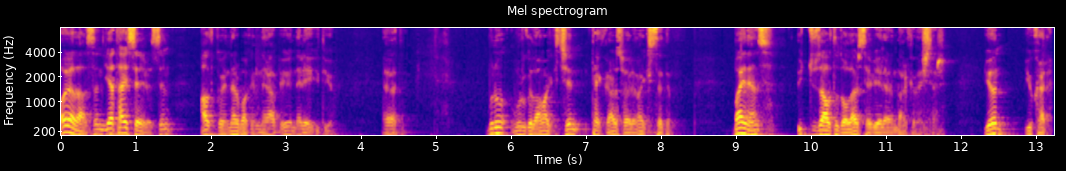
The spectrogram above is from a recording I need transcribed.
Oyalansın, yatay seyretsin. Altcoin'ler bakın ne yapıyor, nereye gidiyor. Evet. Bunu vurgulamak için tekrar söylemek istedim. Binance 306 dolar seviyelerinde arkadaşlar. Yön yukarı.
